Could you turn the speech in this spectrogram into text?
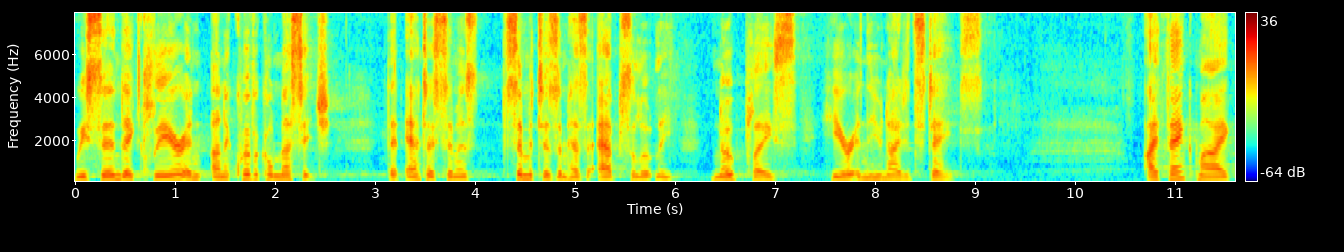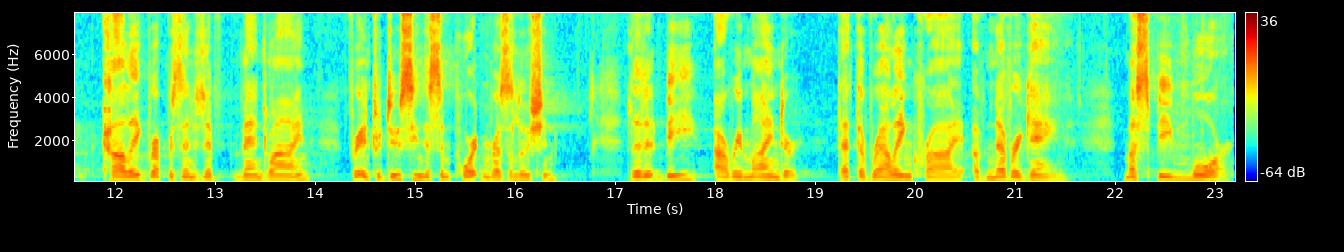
We send a clear and unequivocal message that anti Semitism has absolutely no place here in the United States. I thank my colleague, Representative Van Duyne, for introducing this important resolution. Let it be our reminder that the rallying cry of never again must be more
